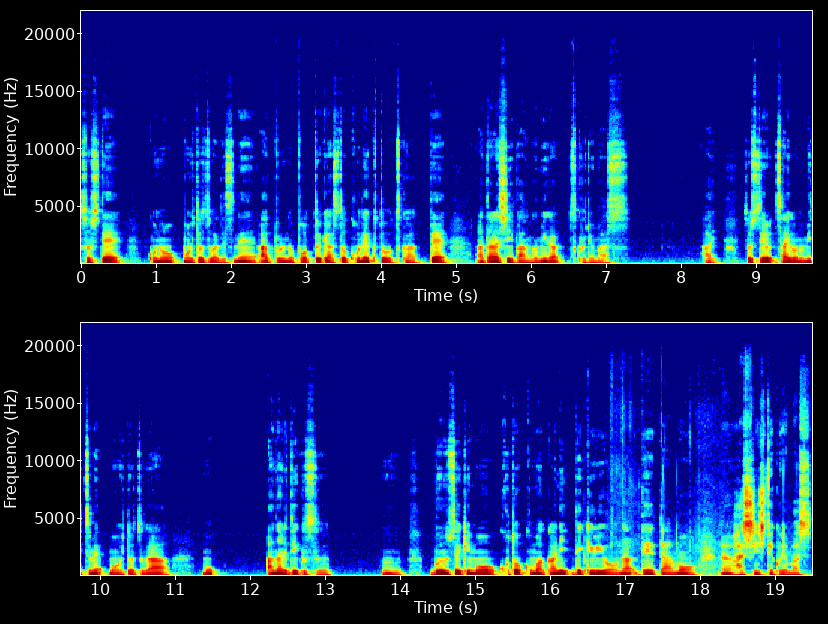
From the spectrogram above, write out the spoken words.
そしてこのもう一つはですね Apple のポッドキャストコネクトを使って新しい番組が作れます。はい、そして最後の3つ目もう一つがもうアナリティクス、うん、分析も事細かにできるようなデータも、発信してくれます。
